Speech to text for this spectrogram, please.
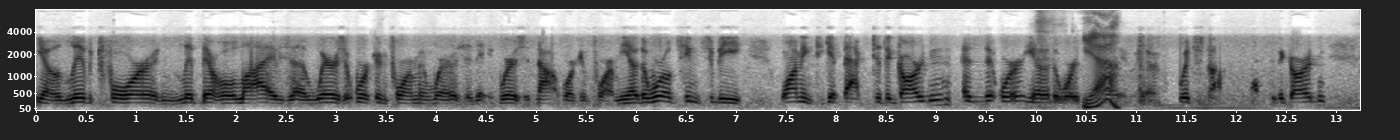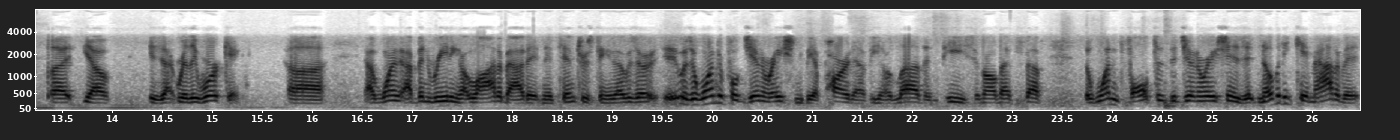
you know lived for and lived their whole lives. Uh, where is it working for them, and where is it where is it not working for them? You know, the world seems to be wanting to get back to the garden, as it were. You know, the word yeah, uh, Woodstock, back to the garden, but you know, is that really working? uh, I want, I've been reading a lot about it, and it's interesting. That was a it was a wonderful generation to be a part of. You know, love and peace and all that stuff. The one fault of the generation is that nobody came out of it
